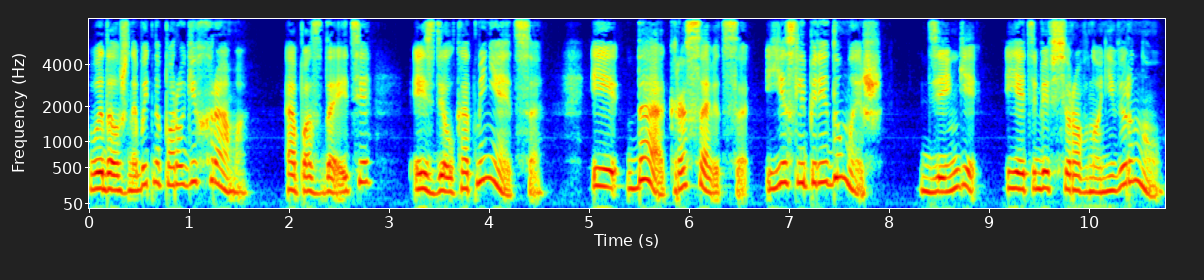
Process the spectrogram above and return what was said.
вы должны быть на пороге храма. Опоздаете, и сделка отменяется. И да, красавица, если передумаешь, деньги я тебе все равно не верну.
